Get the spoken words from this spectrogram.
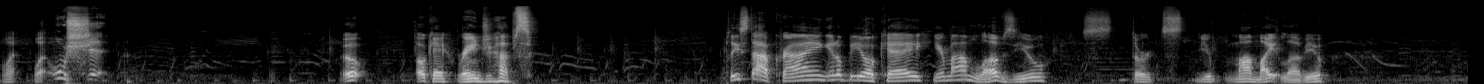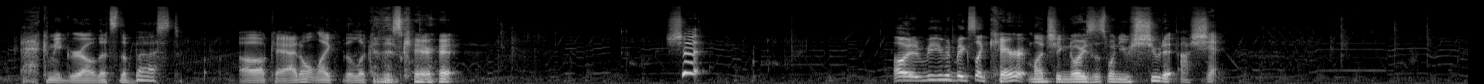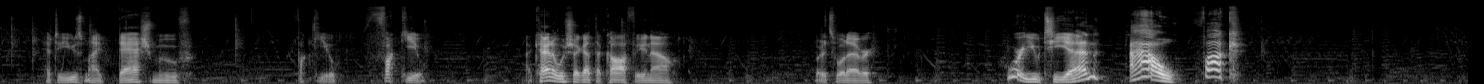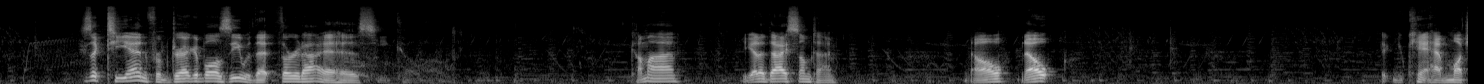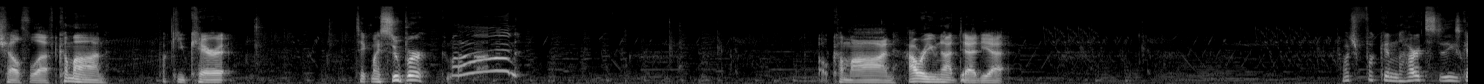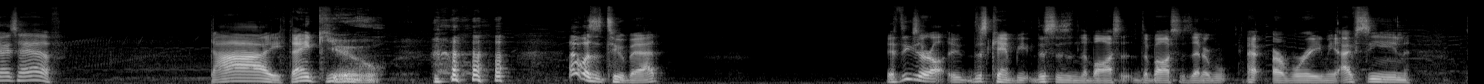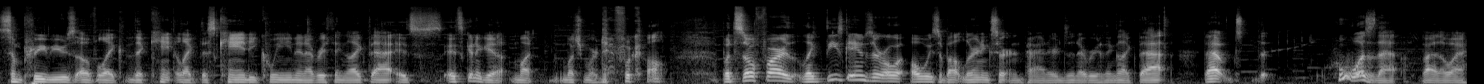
What? What? Oh, shit. Oh, okay. Raindrops. Please stop crying. It'll be okay. Your mom loves you. Or your mom might love you. Acme Grow. That's the best. Okay, I don't like the look of this carrot. Shit. Oh, it even makes like carrot munching noises when you shoot it. Ah, shit. Had to use my dash move. Fuck you. Fuck you. I kind of wish I got the coffee now. But it's whatever. Who are you, Tien? Ow! Fuck! He's like Tien from Dragon Ball Z with that third eye of his. Come on. You gotta die sometime. No, no. You can't have much health left. Come on. Fuck you, carrot. Take my super. Come on. Oh, come on. How are you not dead yet? How much fucking hearts do these guys have? Die. Thank you. that wasn't too bad. If these are all, this can't be. This isn't the boss. The bosses that are are worrying me. I've seen some previews of like the can like this Candy Queen and everything like that. It's it's gonna get much much more difficult. But so far, like these games are always about learning certain patterns and everything like that. That who was that, by the way?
